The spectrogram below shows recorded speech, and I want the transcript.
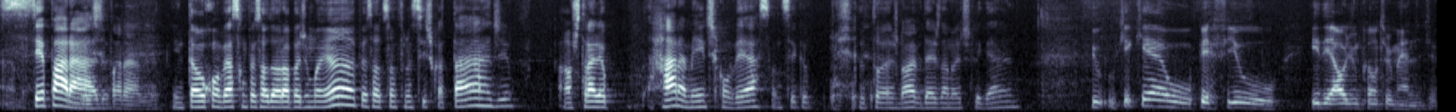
ah, separado. Bem separado né? Então eu converso com o pessoal da Europa de manhã, o pessoal de São Francisco à tarde. A Austrália raramente conversa, a não sei que eu estou às 9, 10 da noite ligado. E o que, que é o perfil ideal de um country manager?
